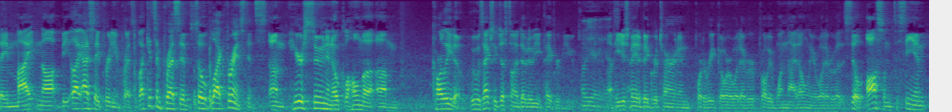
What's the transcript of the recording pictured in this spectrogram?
they might not be like I say pretty impressive like it's impressive. So like for instance um, here soon in Oklahoma um, Carlito who was actually just on a WWE pay per view Oh, yeah, yeah, uh, he just made a big return in Puerto Rico or whatever probably one night only or whatever but it's still awesome to see him.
